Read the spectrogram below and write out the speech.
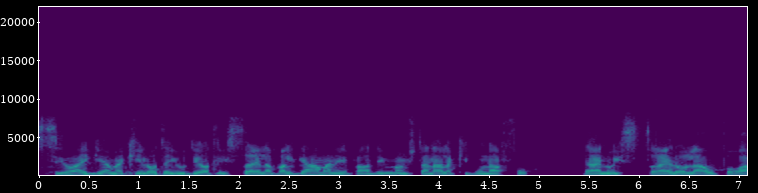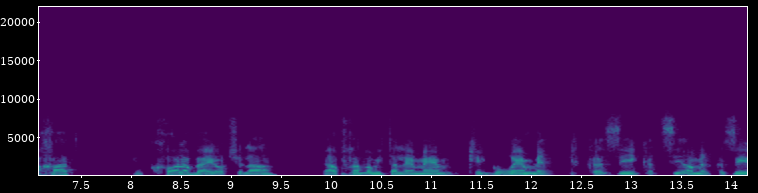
סיוע הגיע מהקהילות היהודיות לישראל, אבל גם אני, פרדיגמה משתנה לכיוון ההפוך. דהיינו, ישראל עולה ופורחת עם כל הבעיות שלה, ואף אחד לא מתעלם מהם כגורם מרכזי, כציר המרכזי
